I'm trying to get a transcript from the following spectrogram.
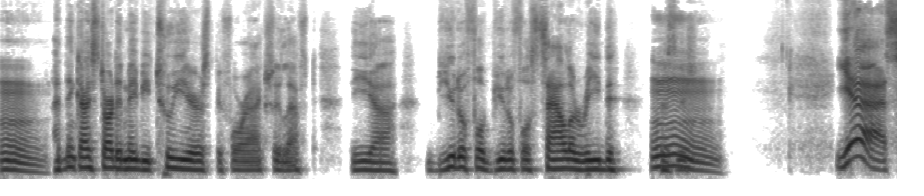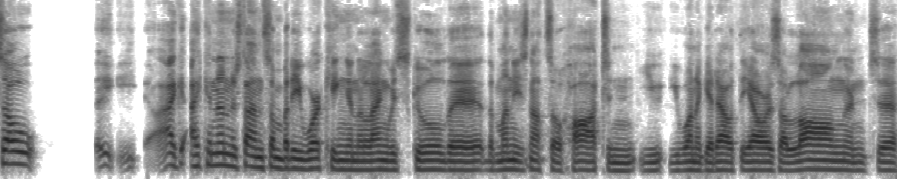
Mm. I think I started maybe two years before I actually left the uh, beautiful, beautiful salaried position. Mm. Yeah, so I I can understand somebody working in a language school. the The money's not so hot, and you you want to get out. The hours are long, and uh,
